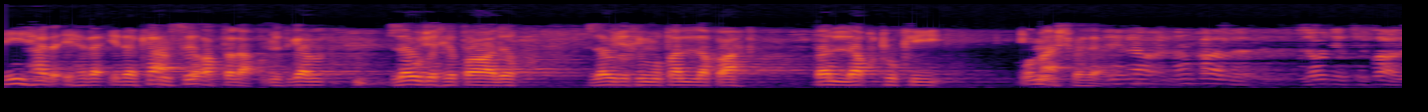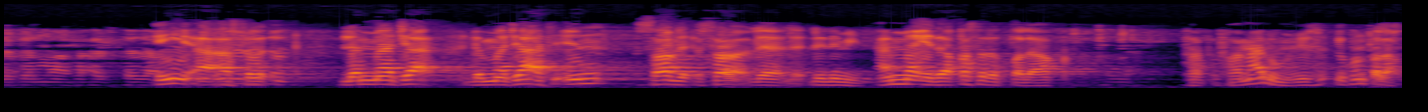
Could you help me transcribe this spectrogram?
إيه هذا هذا إذا كان صيغة طلاق مثل قال زوجتي طالق زوجتي مطلقة طلقتك وما أشبه ذلك. إيه لو قال زوجتي طالق ما فعلت كذا. إيه أصل لما جاء لما جاءت إن صار صار لليمين، أما إذا قصد الطلاق فمعلوم يكون طلاق.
